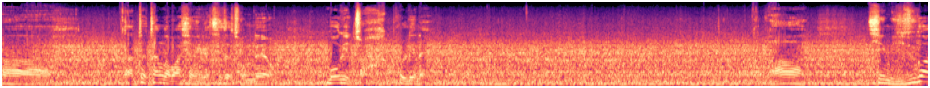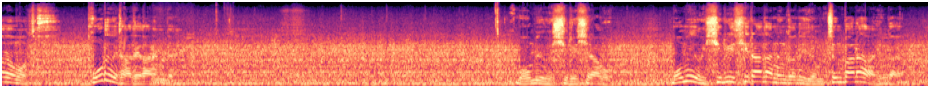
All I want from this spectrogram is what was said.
아, 따뜻한 거 마시니까 진짜 좋네요. 목이 쫙 풀리네. 아, 지금 2주가 넘어 보름이 다 돼가는데. 몸이 으실으실하고. 몸이 으실으실하다는 거는 염증 반응 아닌가요?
